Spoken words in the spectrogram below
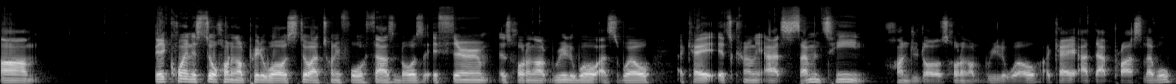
um, Bitcoin is still holding up pretty well. It's still at $24,000. Ethereum is holding up really well as well. Okay, it's currently at $1,700 holding up really well. Okay, at that price level.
